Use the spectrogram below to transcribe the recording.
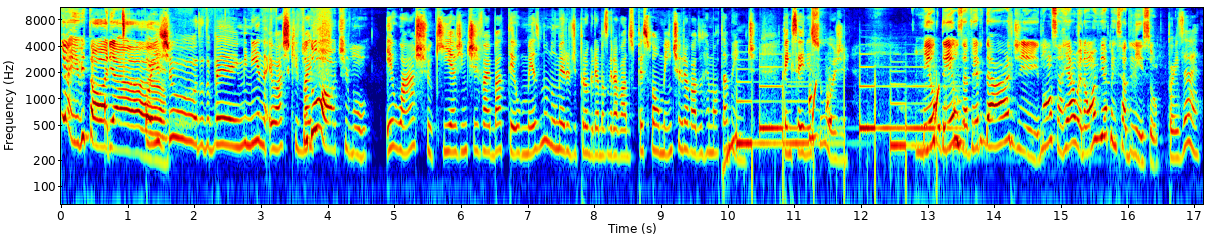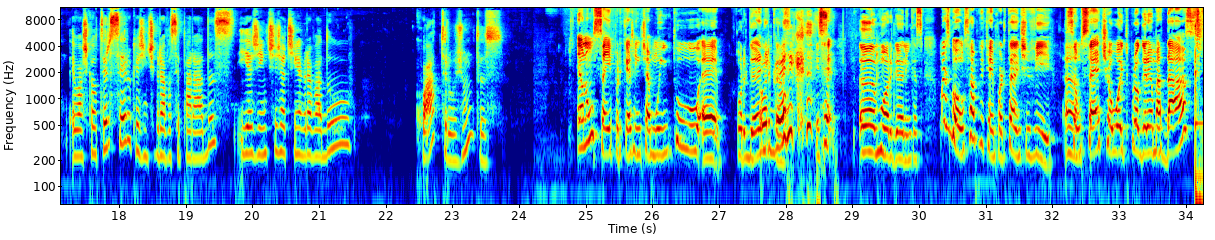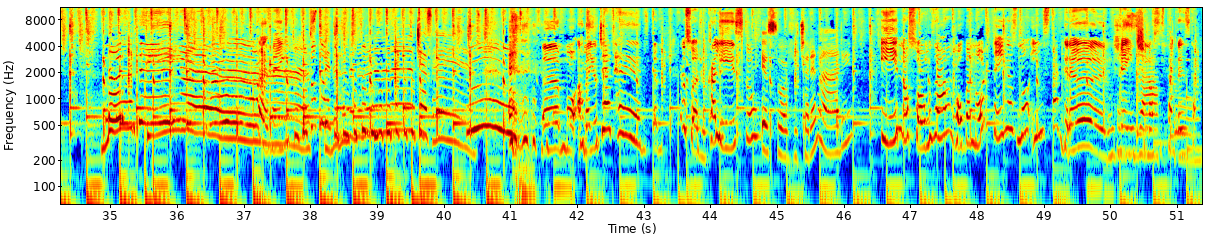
E aí, Vitória? Oi, Ju, tudo bem? Menina, eu acho que vai. Tudo ótimo. Eu acho que a gente vai bater o mesmo número de programas gravados pessoalmente e gravados remotamente. Pensei nisso hoje. Meu Deus, é verdade. Nossa, real, eu não havia pensado nisso. Pois é, eu acho que é o terceiro que a gente grava separadas e a gente já tinha gravado quatro juntas? Eu não sei, porque a gente é muito é, orgânicas. Orgânicas. Isso é- amo orgânicas. Mas bom, sabe o que é importante, Vi? Ah. São sete ou oito programas das. Amo, amei o Jazz Hands. Eu sou a Ju Calisto Eu sou a Viti Arenari. e nós somos a arroba Nortenhas no Instagram. Gente, Exato. nosso Instagram está.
